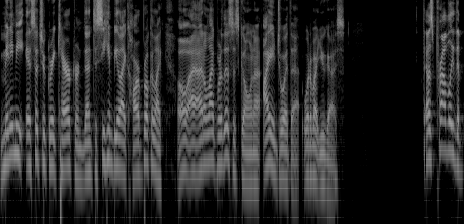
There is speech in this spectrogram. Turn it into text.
Mini Me is such a great character, and then to see him be like heartbroken, like, oh, I, I don't like where this is going. I, I enjoyed that. What about you guys? That was probably the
